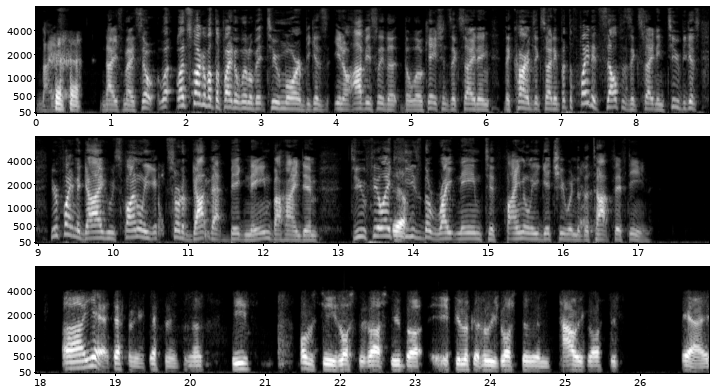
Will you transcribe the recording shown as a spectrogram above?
nice. Nice, nice. So let, us talk about the fight a little bit too more because you know obviously the the location's exciting, the card's exciting, but the fight itself is exciting too because you're fighting a guy who's finally sort of got that big name behind him. Do you feel like yeah. he's the right name to finally get you into the top 15? Uh, yeah, definitely, definitely. You know, he's obviously he's lost his last two, but if you look at who he's lost to and how he's lost, it, yeah,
